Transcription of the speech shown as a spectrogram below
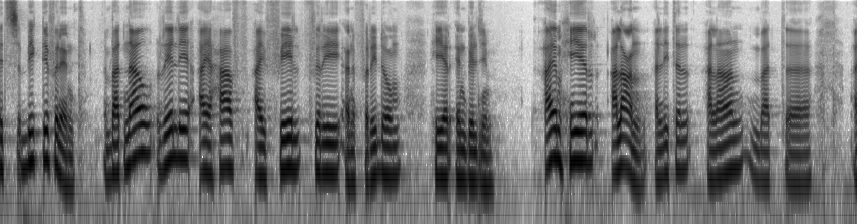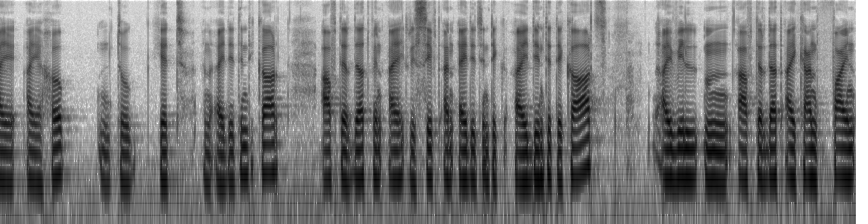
It's a big difference. But now really i have i feel free and freedom here in belgium. I am here alone a little alone but uh, i i hope to get an identity card after that when i received an identity identity cards I will um, after that I can find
